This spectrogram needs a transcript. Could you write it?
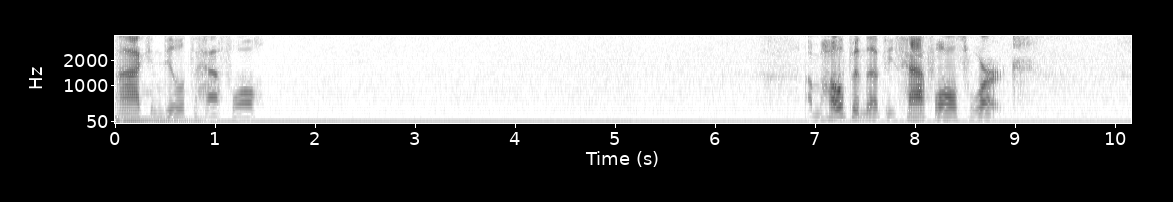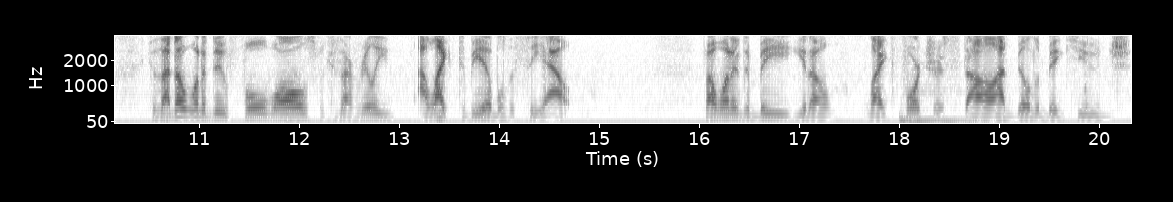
I can deal with the half wall. I'm hoping that these half walls work. Because I don't want to do full walls because I really, I like to be able to see out. I wanted to be, you know, like fortress style, I'd build a big, huge,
